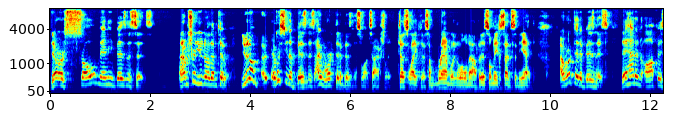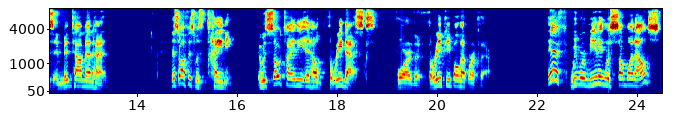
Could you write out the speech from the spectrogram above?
There are so many businesses, and I'm sure you know them too. You know, uh, ever seen a business? I worked at a business once, actually, just like this. I'm rambling a little now, but this will make sense in the end. I worked at a business. They had an office in Midtown Manhattan. This office was tiny. It was so tiny it held three desks for the three people that work there. If we were meeting with someone else,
